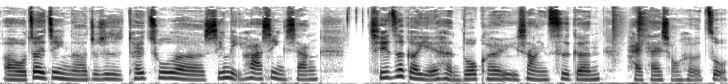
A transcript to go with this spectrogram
呃，我最近呢就是推出了心里话信箱，其实这个也很多亏于上一次跟海苔熊合作。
